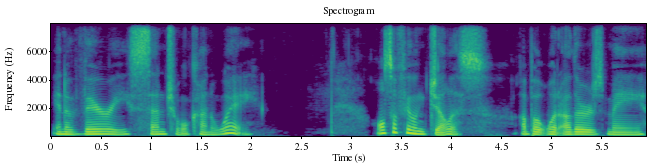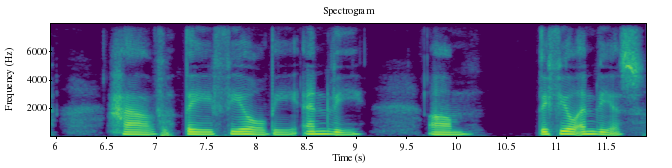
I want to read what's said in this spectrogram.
in a very sensual kind of way. Also, feeling jealous about what others may have. They feel the envy um, they feel envious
